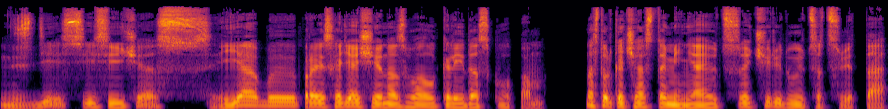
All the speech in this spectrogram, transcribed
здесь и сейчас я бы происходящее назвал калейдоскопом. Настолько часто меняются, чередуются цвета,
